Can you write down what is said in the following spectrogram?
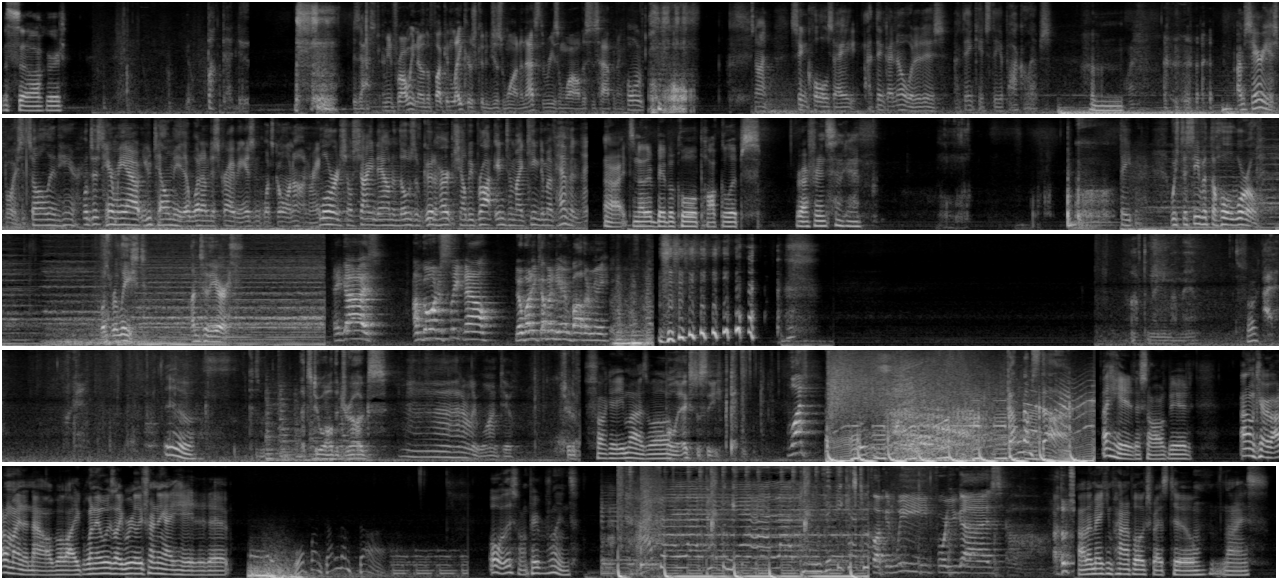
It's so awkward. Yo, Fuck that dude. Disaster. I mean, for all we know, the fucking Lakers could have just won, and that's the reason why all this is happening. It's not sinkholes. I, I think I know what it is. I think it's the apocalypse. Hmm. I'm serious, boys. It's all in here. Well, just hear me out. You tell me that what I'm describing isn't what's going on, right? Lord shall shine down, and those of good heart shall be brought into my kingdom of heaven. All right, it's another biblical apocalypse reference. Okay. Satan, which deceiveth the whole world, was released unto the earth. Hey guys, I'm going to sleep now. Nobody come in here and bother me. Off the menu, my man. The fuck? Hide it. Okay. Ew. Let's do all the drugs. Uh, I don't really want to. Should have Fuck it, you might as well. full of ecstasy. What? Gangnam Style. I hated the song, dude. I don't care. I don't mind it now, but like when it was like really trending, I hated it. Oh, this one, Paper Planes. Fucking weed for you guys. Oh, they're making Pineapple Express too. Nice.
